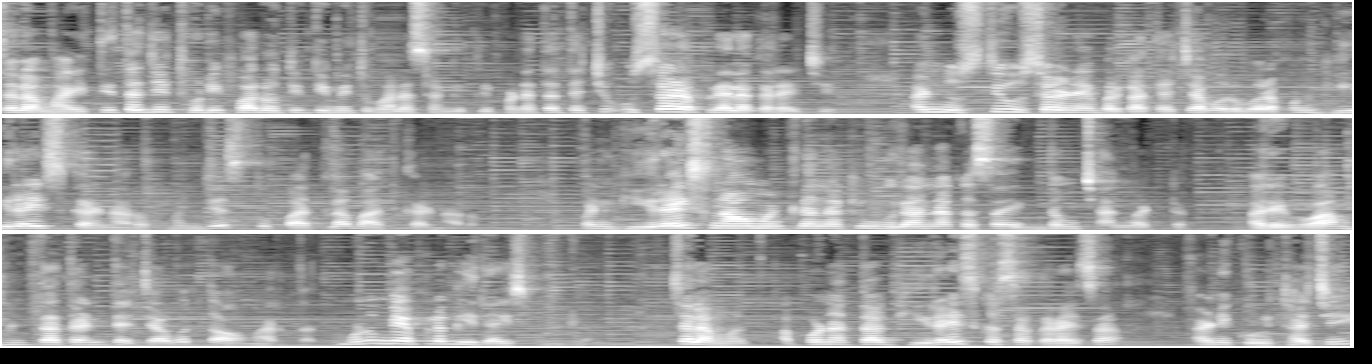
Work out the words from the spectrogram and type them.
चला माहिती तर जी थोडीफार होती ती मी तुम्हाला सांगितली. पण आता त्याची उसळ आपल्याला करायची आणि नुसती उसळ नाही बरं का त्याच्याबरोबर आपण घी राईस करणार आहोत. म्हणजेच तुपातला भात करणार आहोत. पण घी राईस नाव म्हटलं ना की मुलांना कसं एकदम छान वाटतं. अरे वा म्हणतात आणि त्याच्यावर ताव मारतात. म्हणून मी आपलं घी राईस म्हटलं. चला मग आपण आता घी राईस कसा करायचा आणि कुळथाची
